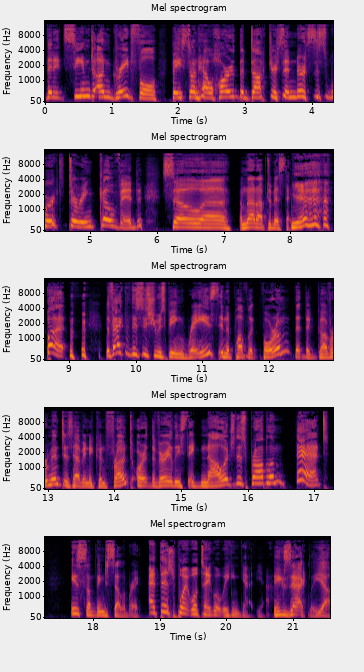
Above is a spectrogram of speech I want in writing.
that it seemed ungrateful based on how hard the doctors and nurses worked during COVID. So, uh, I'm not optimistic. yeah. But the fact that this issue is being raised in a public forum, that the government is having to confront or at the very least acknowledge this problem, that is something to celebrate. At this point, we'll take what we can get. Yeah. Exactly. Yeah.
